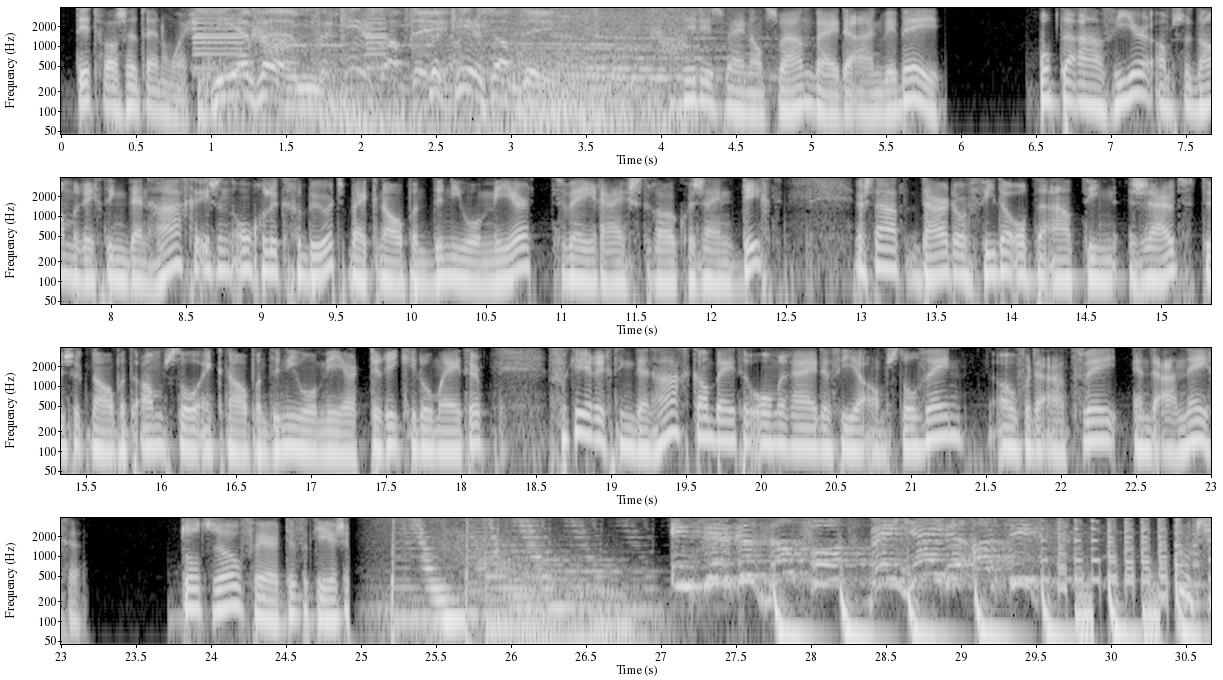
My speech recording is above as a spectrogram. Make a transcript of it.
Dit was het NOS. ZFM, verkeersupdate. verkeersupdate. Dit is Wijnand Zwaan bij de ANWB. Op de A4 Amsterdam richting Den Haag is een ongeluk gebeurd bij knopen De Nieuwe Meer. Twee rijstroken zijn dicht. Er staat daardoor file op de A10 Zuid tussen knopend Amstel en knopend De Nieuwe Meer 3 kilometer. Verkeer richting Den Haag kan beter omrijden via Amstelveen over de A2 en de A9. Tot zover de verkeers...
